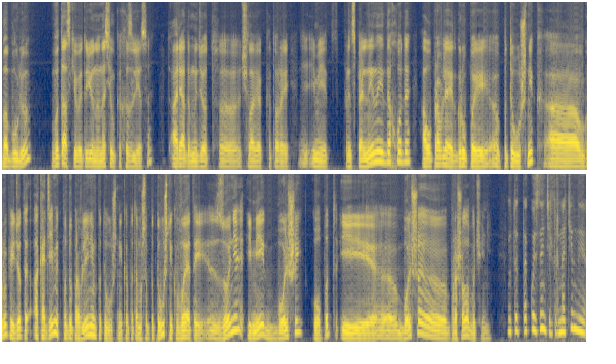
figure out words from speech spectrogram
бабулю, вытаскивает ее на носилках из леса, а рядом идет э, человек, который имеет принципиально иные доходы, а управляет группой э, ПТУшник, а в группе идет академик под управлением ПТУшника, потому что ПТУшник в этой зоне имеет больший опыт и э, больше прошел обучение. Вот это такой, знаете, альтернативный,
